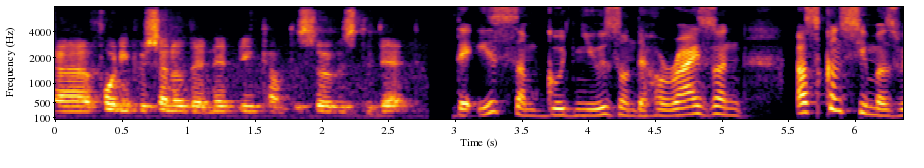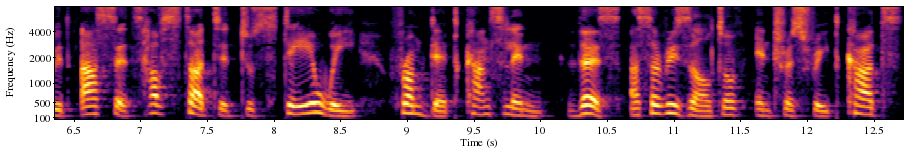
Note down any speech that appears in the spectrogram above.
uh, 40% of their net income to service the debt. There is some good news on the horizon as consumers with assets have started to stay away from debt counseling. This as a result of interest rate cuts.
